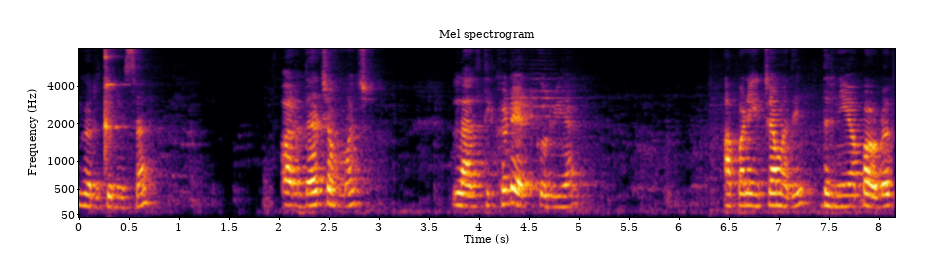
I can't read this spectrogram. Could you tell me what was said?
गरजेनुसार. अर्धा चम्मच लाल तिखट ॲड करूया. आपण याच्यामध्ये धनिया पावडर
